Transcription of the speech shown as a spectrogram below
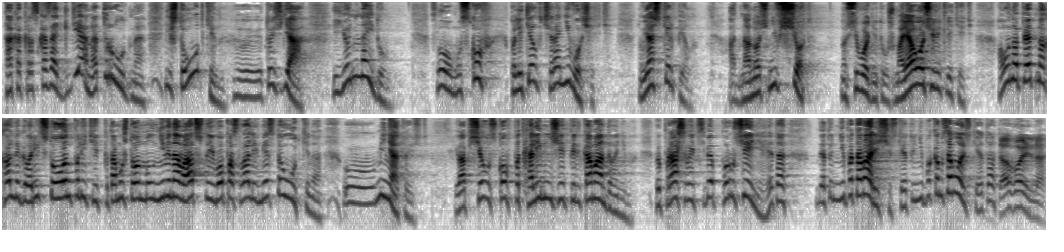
так как рассказать, где она, трудно, и что Уткин, э, то есть я, ее не найду. Словом, Усков полетел вчера не в очередь, но я стерпел. Одна ночь не в счет, но сегодня-то уж моя очередь лететь. А он опять нахально говорит, что он полетит, потому что он, мол, не виноват, что его послали вместо Уткина, у меня, то есть. И вообще Усков подхалимничает перед командованием выпрашивает себе поручение. Это, это не по-товарищески, это не по-комсомольски, это... Довольно.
